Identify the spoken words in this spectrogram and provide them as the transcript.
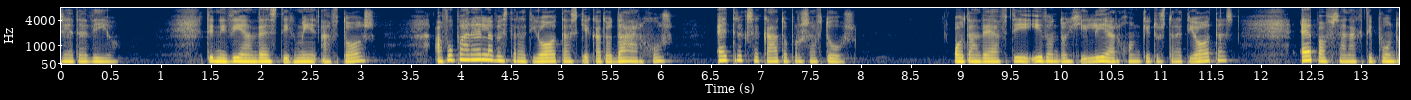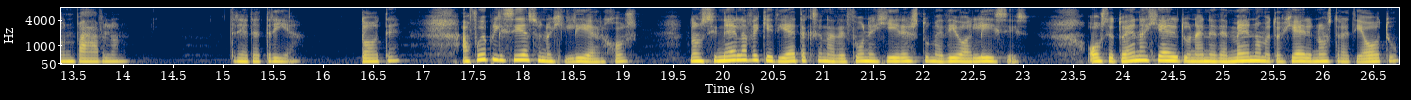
32. Την ιδίαν δε στιγμή αυτός, αφού παρέλαβε στρατιώτας και εκατοντάρχους, έτρεξε κάτω προς αυτούς. Όταν δε αυτοί είδον τον χιλίαρχον και τους στρατιώτας, έπαυσαν να χτυπούν τον Παύλον. 33. Τότε Αφού επλησίασε ο χιλίαρχος, τον συνέλαβε και διέταξε να δεθούν χείρες του με δύο αλύσεις, ώστε το ένα χέρι του να είναι δεμένο με το χέρι ενός στρατιώτου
